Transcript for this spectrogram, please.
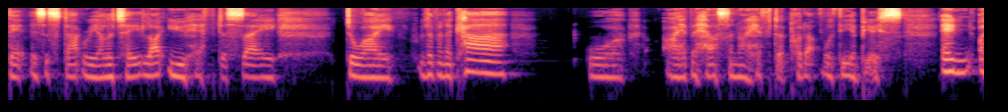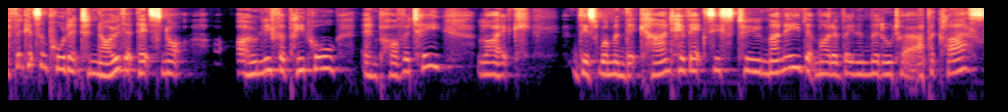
that is a stark reality. Like you have to say, do I live in a car or I have a house and I have to put up with the abuse? And I think it's important to know that that's not only for people in poverty. Like, there's women that can't have access to money that might have been in middle to upper class,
